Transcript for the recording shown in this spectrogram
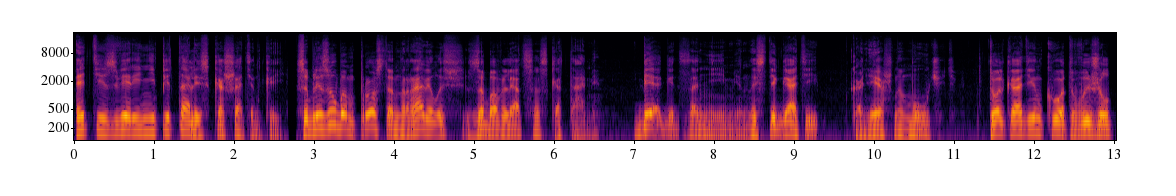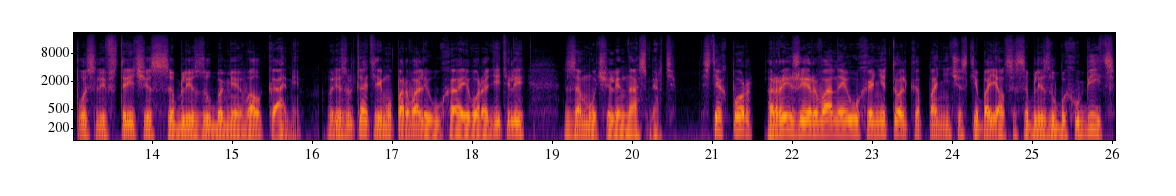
Эти звери не питались кошатинкой. Саблезубам просто нравилось забавляться с котами. Бегать за ними, настигать и, конечно, мучить. Только один кот выжил после встречи с саблезубыми волками. В результате ему порвали ухо, а его родителей замучили насмерть. С тех пор рыжий рваное ухо не только панически боялся саблезубых убийц,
